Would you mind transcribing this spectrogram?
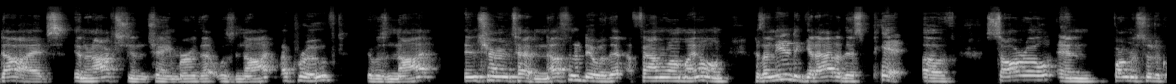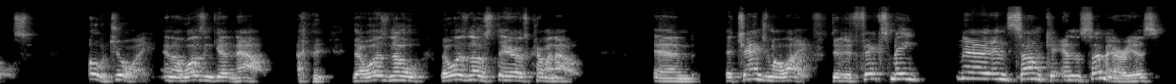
dives in an oxygen chamber that was not approved. It was not insurance had nothing to do with it. I found it on my own because I needed to get out of this pit of sorrow and pharmaceuticals. Oh joy. And i wasn't getting out. There was no there was no stairs coming out and it changed my life. Did it fix me? In some in some areas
